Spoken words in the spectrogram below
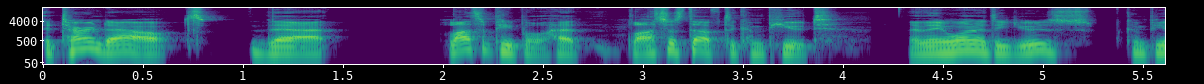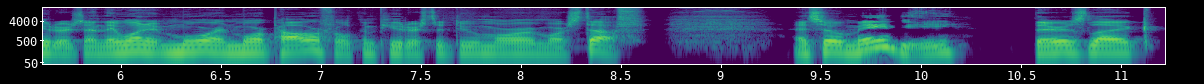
it turned out that lots of people had lots of stuff to compute and they wanted to use computers and they wanted more and more powerful computers to do more and more stuff. And so maybe there's like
